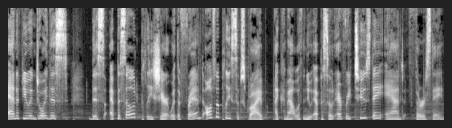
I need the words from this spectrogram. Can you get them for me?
And if you enjoyed this this episode, please share it with a friend. Also, please subscribe. I come out with a new episode every Tuesday and Thursday.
